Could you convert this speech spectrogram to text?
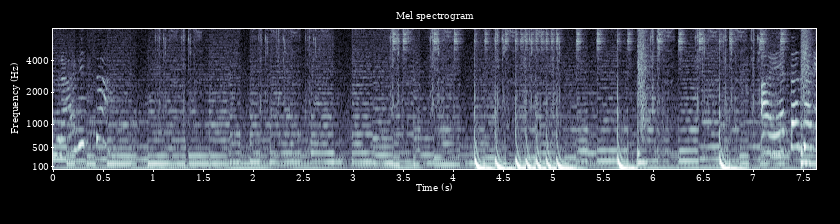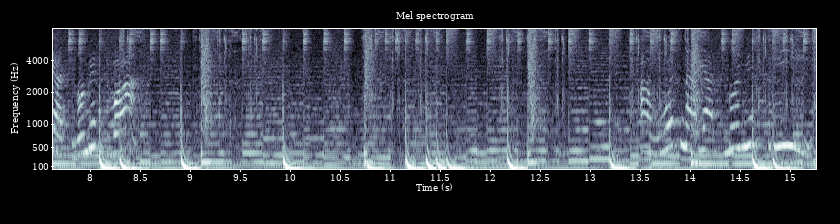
нравится? Ну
